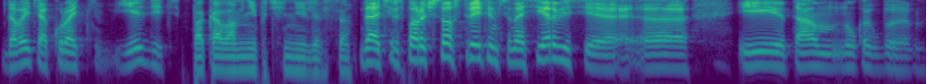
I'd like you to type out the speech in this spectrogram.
давайте аккуратнее ездить. Пока вам не починили все. Да, через пару часов встретимся на сервисе, э, и там, ну, как бы,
